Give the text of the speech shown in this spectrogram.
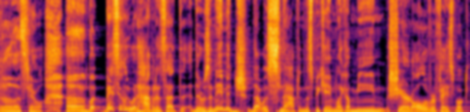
oh, that's terrible. Um, but basically, what happened is that th- there was an image that was snapped, and this became like a meme shared all over Facebook.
